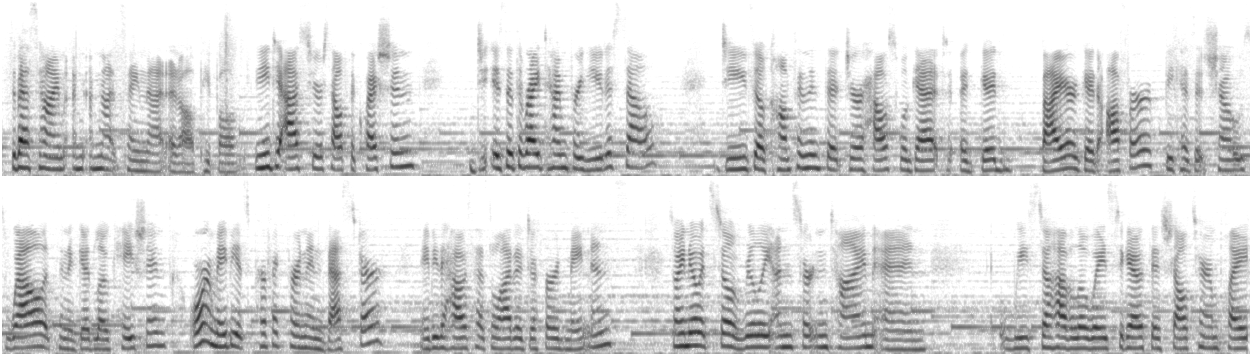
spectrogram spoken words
It's the best time. I'm, I'm not saying that at all, people. You need to ask yourself the question, is it the right time for you to sell? Do you feel confident that your house will get a good buyer, good offer because it shows well, it's in a good location, or maybe it's perfect for an investor. Maybe the house has a lot of deferred maintenance. So I know it's still a really uncertain time and we still have a little ways to go with this shelter in place,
